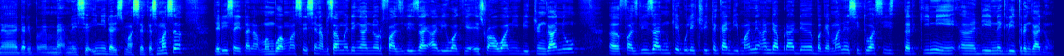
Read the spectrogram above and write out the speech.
uh, daripada Map Malaysia ini dari semasa ke semasa. Jadi saya tak nak membuang masa saya nak bersama dengan Nur Fazli Zai Ali wakil Esra Awani di Terengganu. Uh, Fazli Zai mungkin boleh ceritakan di mana anda berada, bagaimana situasi terkini uh, di negeri Terengganu.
